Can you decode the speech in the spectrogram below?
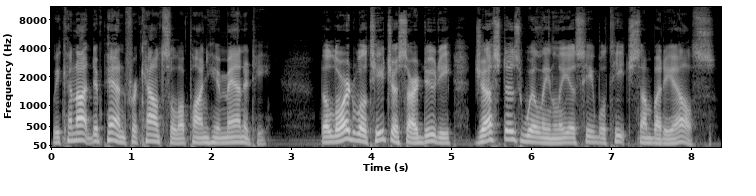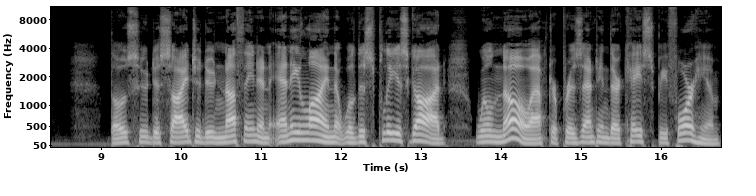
We cannot depend for counsel upon humanity. The Lord will teach us our duty just as willingly as He will teach somebody else. Those who decide to do nothing in any line that will displease God will know after presenting their case before Him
